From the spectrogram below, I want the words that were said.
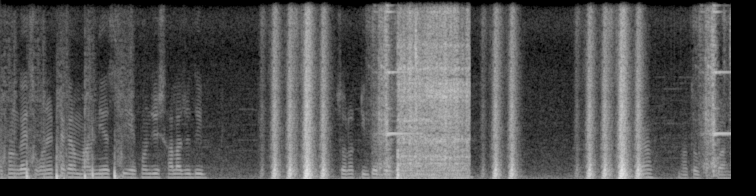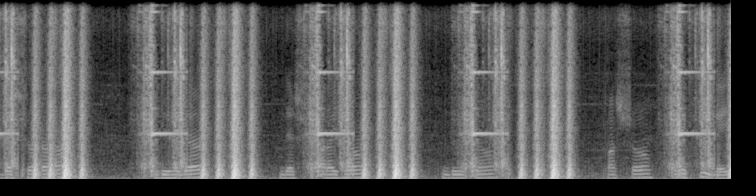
এখন গাইস অনেক টাকার মাল নিয়ে এসেছি। এখন যে শালা যদি চলো, টিভিটা দেখো মাত্র দেড়শো টাকা। দুই হাজার, দেড়শো, আড়াইশো, দুইশো, পাঁচশো। এটা কি গাইস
